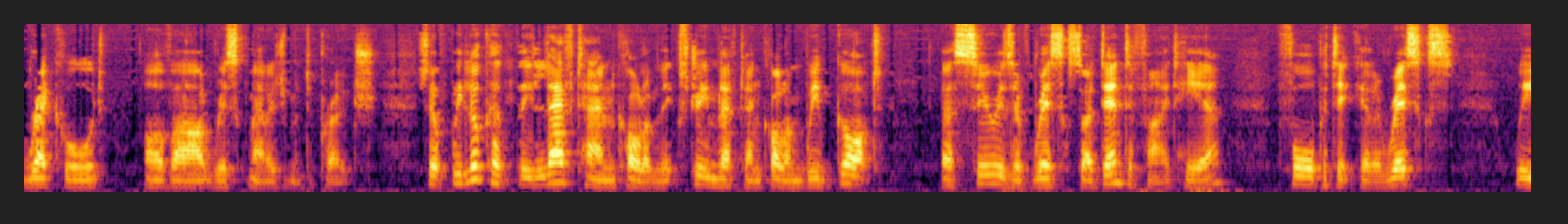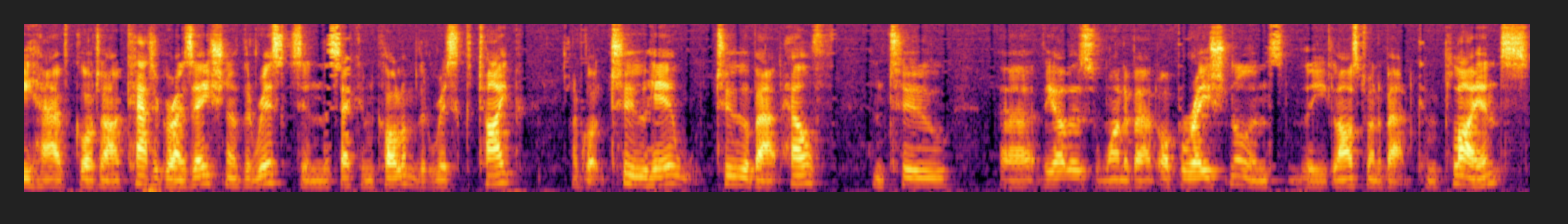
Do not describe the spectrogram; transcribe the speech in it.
record of our risk management approach. So if we look at the left-hand column, the extreme left-hand column, we've got a series of risks identified here, four particular risks. We have got our categorization of the risks in the second column, the risk type. I've got two here, two about health and two, uh, the others, one about operational and the last one about compliance.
